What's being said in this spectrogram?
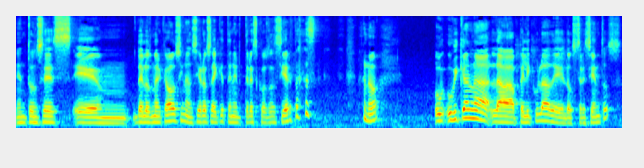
Entonces, em, de los mercados financieros hay que tener tres cosas ciertas, ¿no? ¿Ubican la, la película de los 300?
